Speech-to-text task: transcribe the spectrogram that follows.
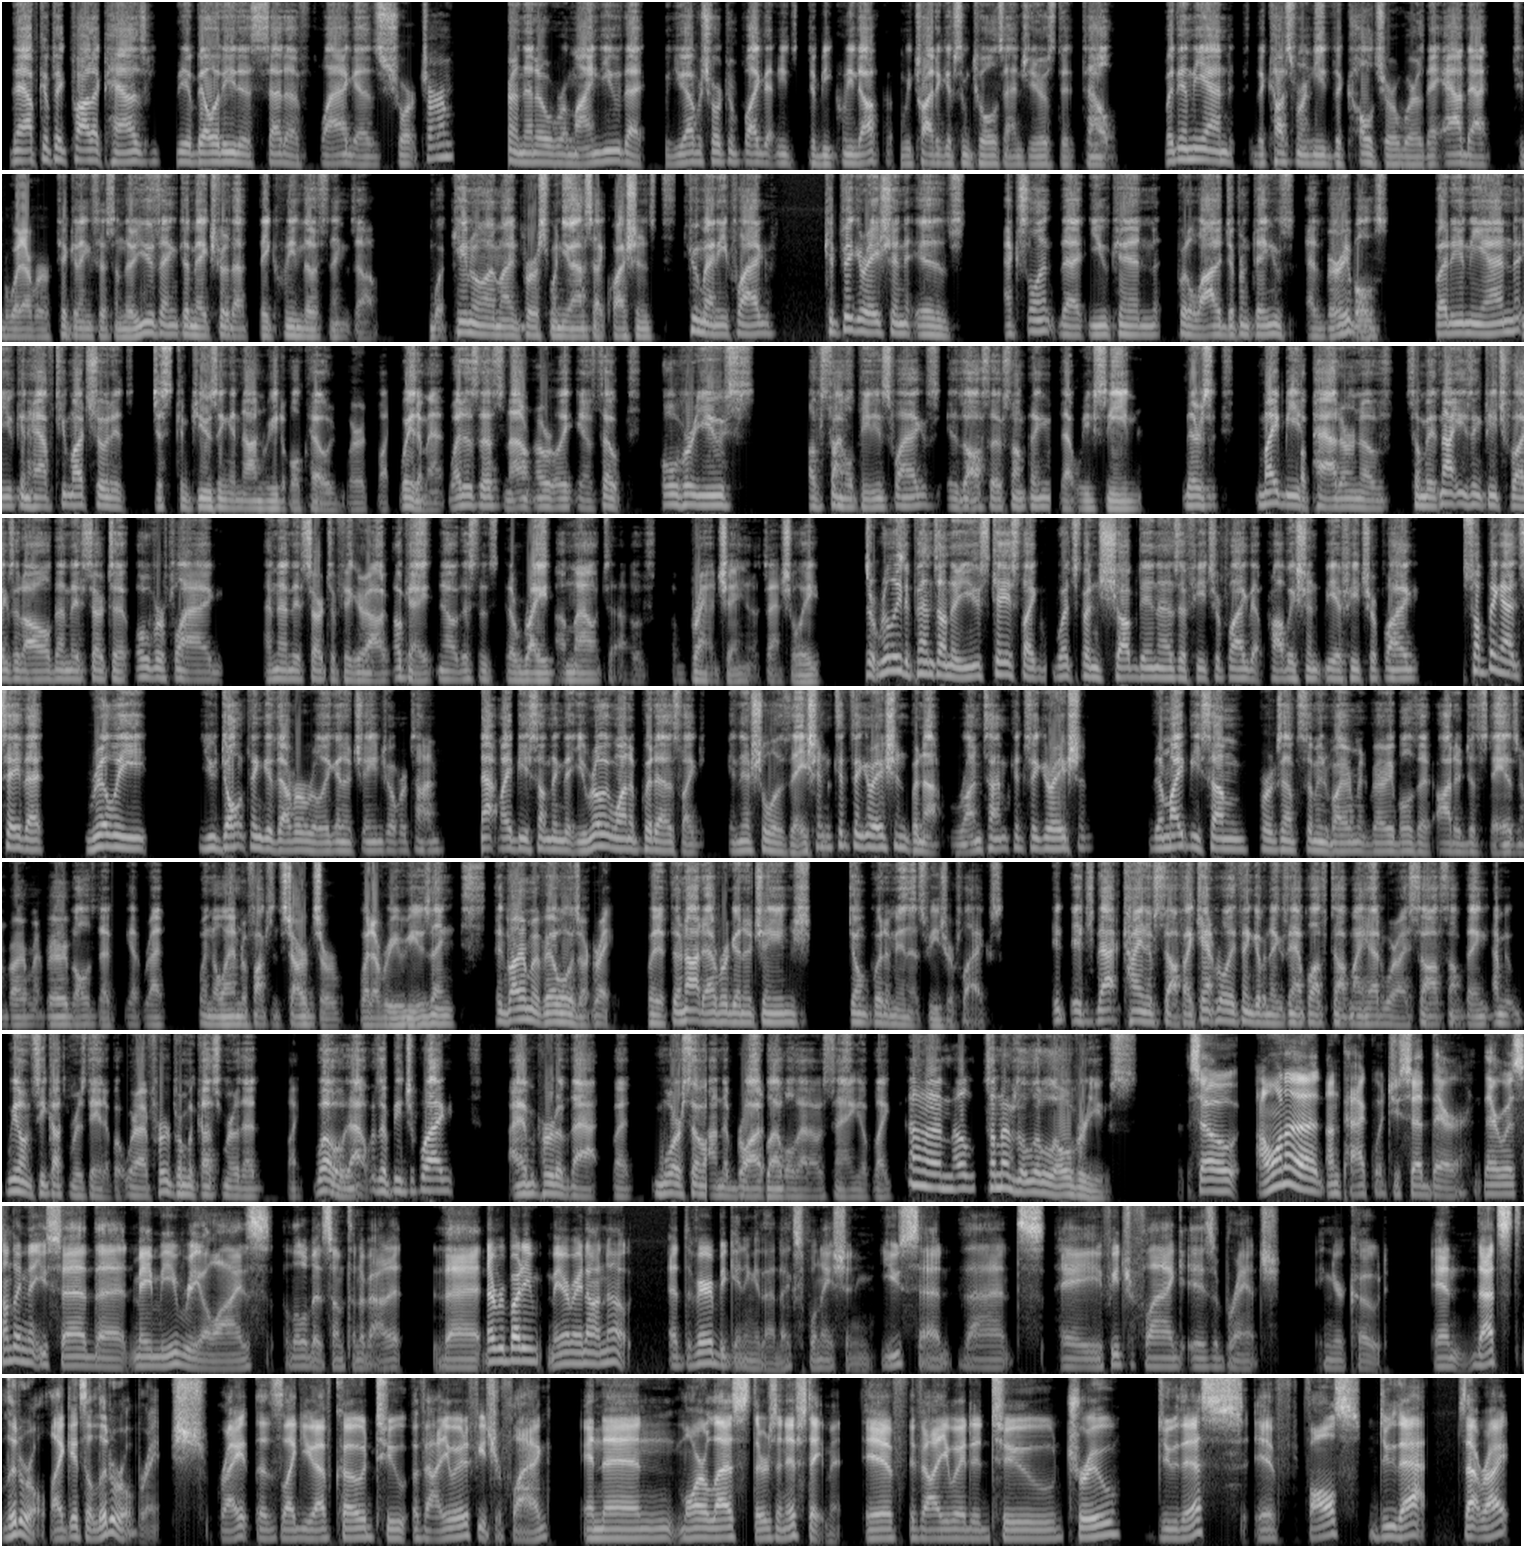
The AppConfig product has the ability to set a flag as short term, and then it'll remind you that you have a short term flag that needs to be cleaned up. We try to give some tools to engineers to, to help but in the end, the customer needs the culture where they add that to whatever ticketing system they're using to make sure that they clean those things up. What came to my mind first when you asked that question is too many flags. Configuration is excellent that you can put a lot of different things as variables. But in the end, you can have too much so it's just confusing and non-readable code where it's like, wait a minute, what is this? And I don't know really, you know, so overuse of simultaneous flags is also something that we've seen. There's might be a pattern of somebody's not using feature flags at all. Then they start to over flag, and then they start to figure out, okay, no, this is the right amount of, of branching essentially. It really depends on the use case, like what's been shoved in as a feature flag that probably shouldn't be a feature flag. Something I'd say that really you don't think is ever really going to change over time that might be something that you really want to put as like initialization configuration, but not runtime configuration. There might be some, for example, some environment variables that ought to just stay as environment variables that get read when the Lambda function starts or whatever you're using. Environment variables are great, but if they're not ever going to change, don't put them in as feature flags. It, it's that kind of stuff. I can't really think of an example off the top of my head where I saw something. I mean, we don't see customers' data, but where I've heard from a customer that like, whoa, that was a feature flag. I haven't heard of that, but more so on the broad level that I was saying of like um, sometimes a little overuse. So I want to unpack what you said there. There was something that you said that made me realize a little bit something about it that everybody may or may not know. At the very beginning of that explanation, you said that a feature flag is a branch in your code. And that's literal. Like it's a literal branch, right? It's like you have code to evaluate a feature flag and then more or less, there's an if statement. If evaluated to true, do this. If false, do that. Is that right?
